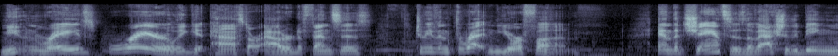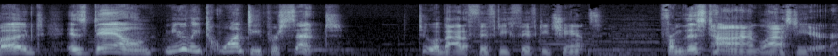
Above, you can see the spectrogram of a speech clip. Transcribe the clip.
Mutant raids rarely get past our outer defenses to even threaten your fun. And the chances of actually being mugged is down nearly 20% to about a 50 50 chance from this time last year.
